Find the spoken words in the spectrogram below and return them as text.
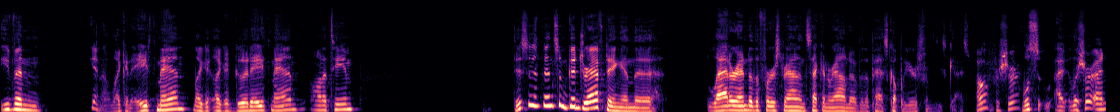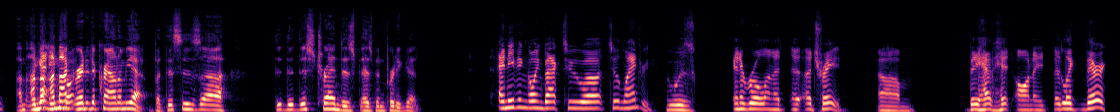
even you know like an eighth man, like like a good eighth man on a team, this has been some good drafting in the latter end of the first round and second round over the past couple years from these guys. Oh, for sure. We'll I, for sure. And I'm, I'm again, not, I'm not ready to crown them yet, but this is uh, th- th- this trend is, has been pretty good. And even going back to uh, to Landry, who was integral in a, a, a trade, um, they have hit on a like they're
